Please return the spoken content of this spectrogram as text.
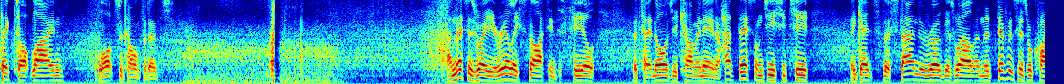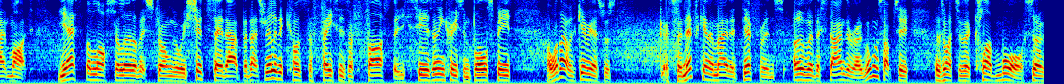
thick top line, lots of confidence. And this is where you're really starting to feel the technology coming in. I had this on GC2 against the standard Rogue as well and the differences were quite marked. Yes the lofts a little bit stronger we should say that but that's really because the faces are faster. You can see there's an increase in ball speed and what that was giving us was a significant amount of difference over the standard Rogue almost up to as much as a club more so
